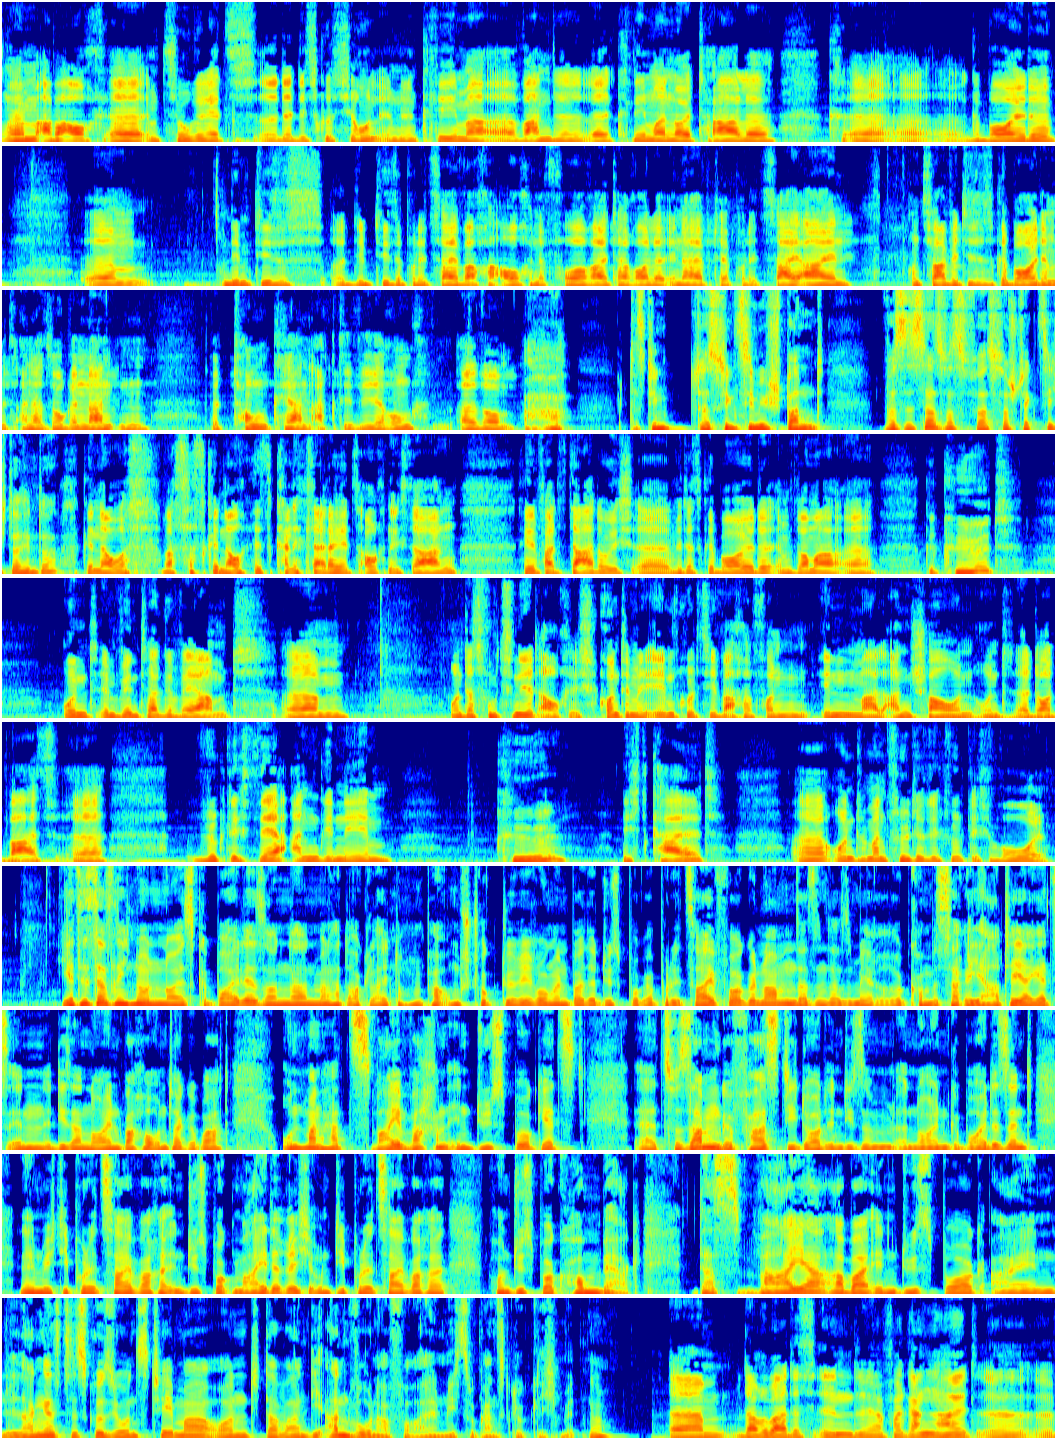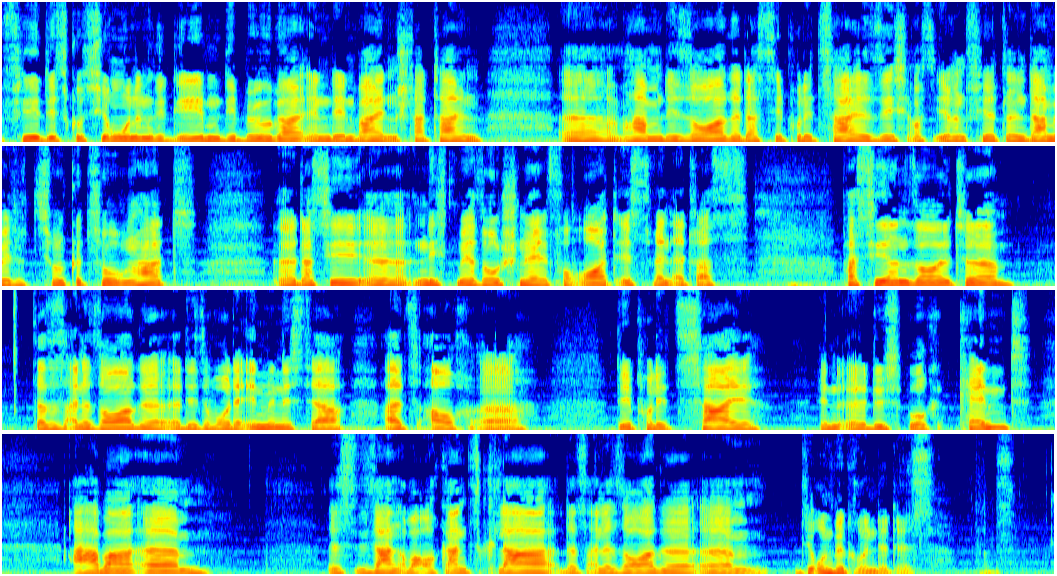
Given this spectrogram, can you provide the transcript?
Ähm, aber auch äh, im Zuge jetzt äh, der Diskussion in den Klimawandel, äh, klimaneutrale äh, äh, Gebäude ähm, nimmt, dieses, äh, nimmt diese Polizeiwache auch eine Vorreiterrolle innerhalb der Polizei ein. Und zwar wird dieses Gebäude mit einer sogenannten Betonkernaktivierung, also. Aha, das klingt, das klingt ziemlich spannend. Was ist das? Was, was versteckt sich dahinter? Genau, was das genau ist, kann ich leider jetzt auch nicht sagen. Jedenfalls dadurch äh, wird das Gebäude im Sommer äh, gekühlt und im Winter gewärmt. Ähm, und das funktioniert auch. Ich konnte mir eben kurz die Wache von innen mal anschauen und äh, dort war es äh, wirklich sehr angenehm kühl nicht kalt äh, und man fühlte sich wirklich wohl. Jetzt ist das nicht nur ein neues Gebäude, sondern man hat auch gleich noch ein paar Umstrukturierungen bei der Duisburger Polizei vorgenommen. Da sind also mehrere Kommissariate ja jetzt in dieser neuen Wache untergebracht. Und man hat zwei Wachen in Duisburg jetzt äh, zusammengefasst, die dort in diesem äh, neuen Gebäude sind, nämlich die Polizeiwache in Duisburg-Meiderich und die Polizeiwache von Duisburg-Homberg. Das war ja aber in Duisburg ein langes Diskussionsthema und da waren die Anwohner vor allem nicht so ganz glücklich mit, ne? Ähm, darüber hat es in der Vergangenheit äh, viele Diskussionen gegeben. Die Bürger in den beiden Stadtteilen äh, haben die Sorge, dass die Polizei sich aus ihren Vierteln damit zurückgezogen hat, äh, dass sie äh, nicht mehr so schnell vor Ort ist, wenn etwas passieren sollte. Das ist eine Sorge, äh, die sowohl der Innenminister als auch äh, die Polizei in Duisburg kennt. Aber ähm, Sie sagen aber auch ganz klar, dass eine Sorge, ähm, die unbegründet ist.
